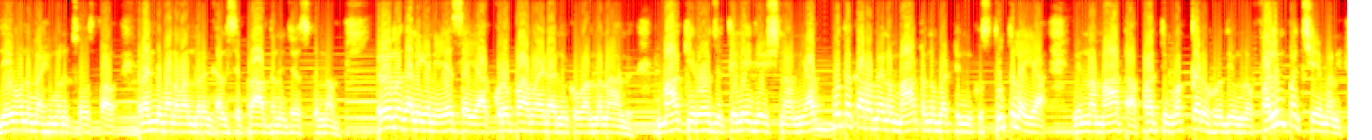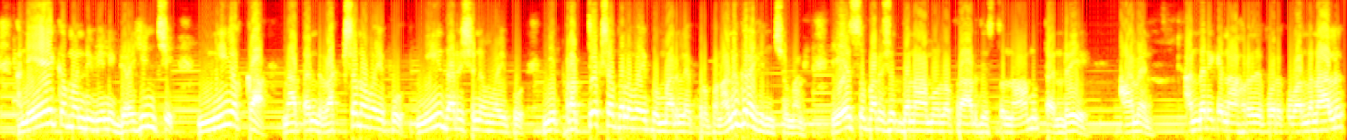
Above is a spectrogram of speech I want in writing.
దేవుని మహిమను చూస్తావు. రండి మనం అందరం కలిసి ప్రార్థన చేసుకుందాం. ప్రేమ కలిగిన ఏసయ్య కృపామయడానికి వందనాలు. మాకు ఈరోజు రోజు తెలియజేసిన నీ అద్భుతకరమైన మాటను బట్టి నీకు స్థుతులయ్యా. విన్న మాట ప్రతి ఒక్కరి హృదయంలో ఫలింప చేయమని అనేక మంది విని గ్రహించి నీ యొక్క నా తండ్రి రక్షణ వైపు నీ దర్శనం వైపు నీ ప్రత్యక్షతల వైపు మరలే కృపను అనుగ్రహించమని యేసు పరిశుద్ధ నామంలో ప్రార్థిస్తున్నాము తండ్రి. ఆమెన్. అందరికీ నా హృదయపూర్వక వందనాలు.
